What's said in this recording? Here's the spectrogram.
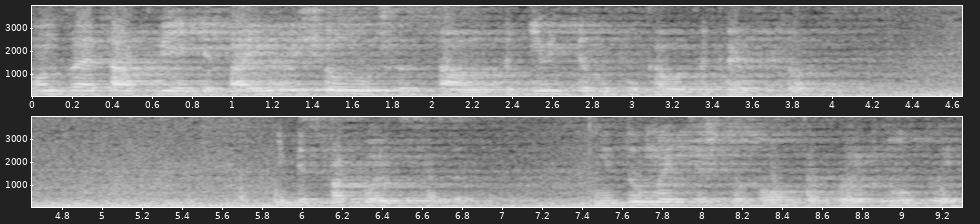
он за это ответит, а ему еще лучше стало. Поднимите руку, у кого такая ситуация. Не беспокойтесь об этом. Не думайте, что Бог такой глупый.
